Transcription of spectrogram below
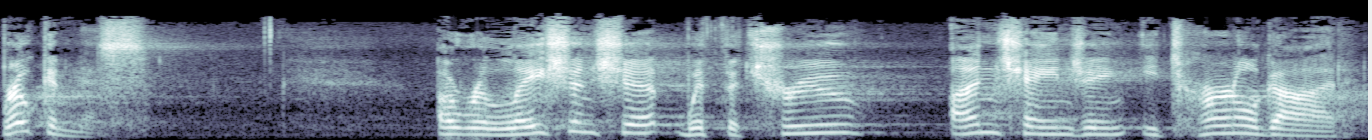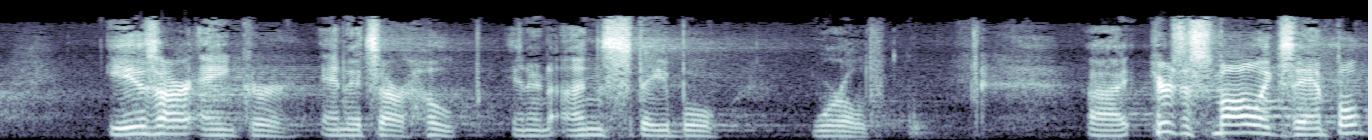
brokenness. A relationship with the true, unchanging, eternal God is our anchor and it's our hope in an unstable world. Uh, here's a small example.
